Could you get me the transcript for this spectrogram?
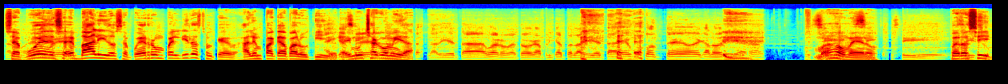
se puede, de- es válido, se puede romper dieta, o que jalen para acá para Luquillo, que hay mucha comida. La dieta, bueno, me tengo que aplicar, pero la dieta es un conteo de calorías, ¿no? Más o menos. Pero sí,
